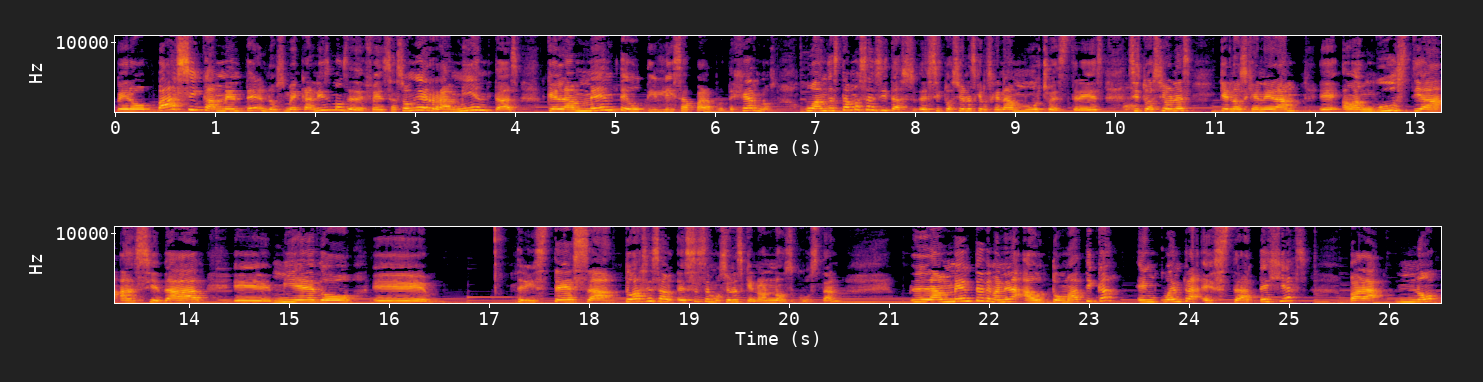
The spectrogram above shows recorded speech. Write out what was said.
pero básicamente los mecanismos de defensa son herramientas que la mente utiliza para protegernos. Cuando estamos en, situaciones que nos generan mucho estrés, situaciones que nos generan eh, angustia, ansiedad, eh, miedo, eh, tristeza, todas esas emociones que no nos gustan, la mente de manera automática encuentra estrategias para no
